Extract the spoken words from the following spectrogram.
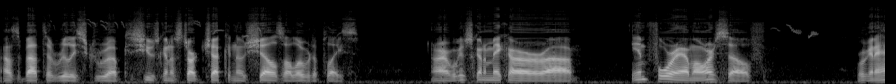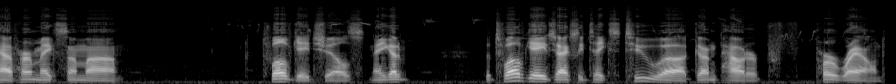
I was about to really screw up because she was going to start chucking those shells all over the place. Alright, we're just going to make our uh, M4 ammo ourselves. We're going to have her make some uh, 12 gauge shells. Now you got the 12 gauge actually takes two uh, gunpowder per round.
